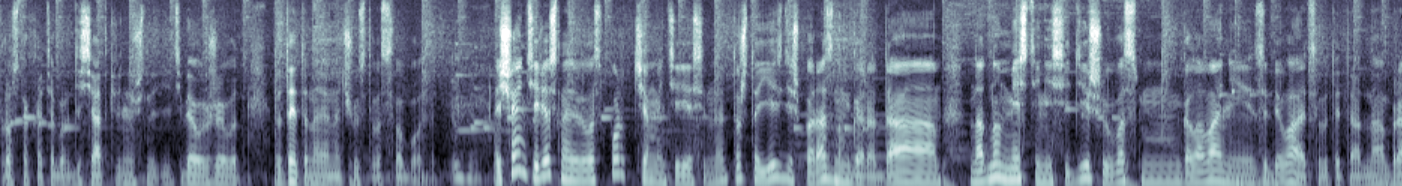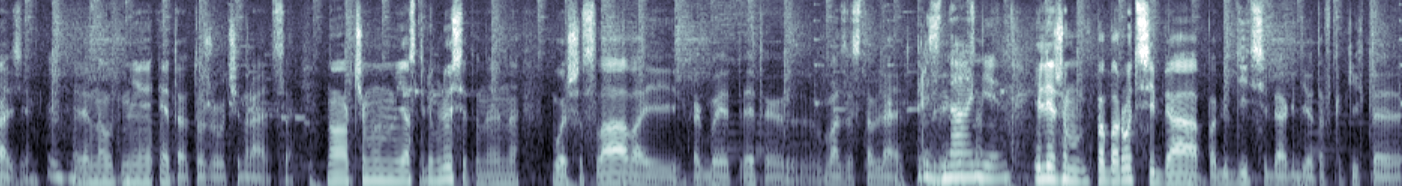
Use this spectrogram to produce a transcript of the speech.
просто хотя бы в десятке финишировать, и тебя уже вот, вот это, наверное, чувство свободы. Мгм. А еще интересно велоспорт, чем интересен, это то, что ездишь по разным городам, на одном месте не сидишь, и у вас голова не забивается вот это однообразие. Мгм. Наверное, вот мне это тоже очень нравится. Но к чему я стремлюсь, это, наверное, больше слава, и как бы это, это вас заставляет. двигаться. Признание. Или же побороть себя, победить себя где-то в каких-то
